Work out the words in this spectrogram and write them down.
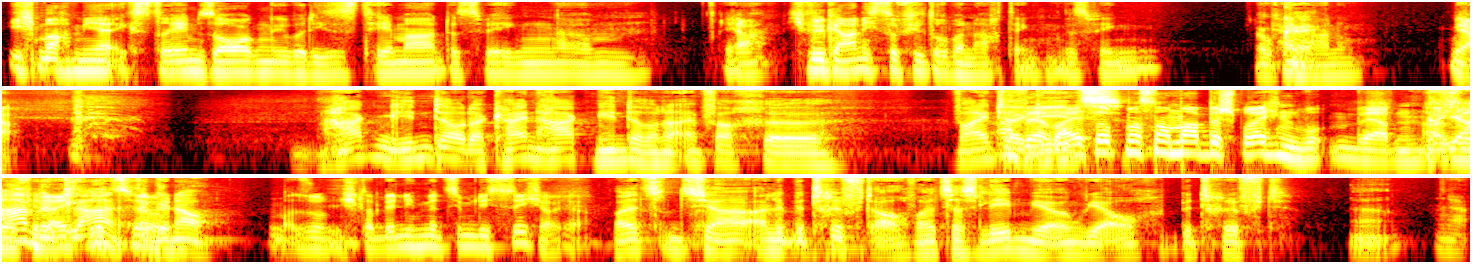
ich mache mir extrem Sorgen über dieses Thema. Deswegen, ähm, ja, ich will gar nicht so viel drüber nachdenken. Deswegen, okay. keine Ahnung. Ja. Haken hinter oder kein Haken hinter, sondern einfach äh, weiter Ach, wer geht's. weiß, ob wir es nochmal besprechen werden. Also ja, ja klar, ja, genau. Also ich, da bin ich mir ziemlich sicher, ja. Weil es uns ja alle betrifft auch, weil es das Leben ja irgendwie auch betrifft. Ja. ja.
